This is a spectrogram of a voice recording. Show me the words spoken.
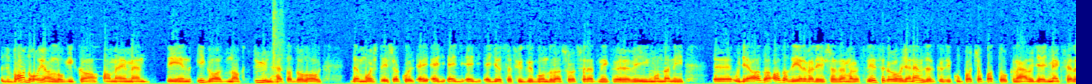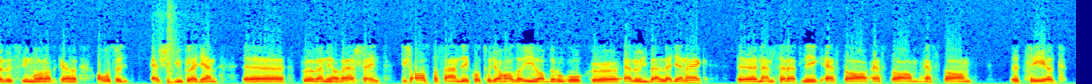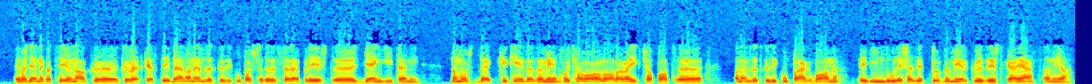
van olyan logika, amely mentén igaznak tűnhet a dolog, de most, és akkor egy, egy, egy, egy összefüggő gondolatsort szeretnék végigmondani, Ugye az, a, az az érvelés az MLS részéről, hogy a nemzetközi kupa csapatoknál ugye egy megfelelő színvonalat kell ahhoz, hogy esélyük legyen fölvenni a versenyt, és azt a szándékot, hogy a hazai labdarúgók előnyben legyenek, nem szeretnék ezt a, ezt a, ezt a célt, vagy ennek a célnak következtében a nemzetközi kupas szereplést gyengíteni. Na most, de kérdezem én, hogyha valamelyik csapat a nemzetközi kupákban indul, és ezért több mérkőzést kell játszania,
